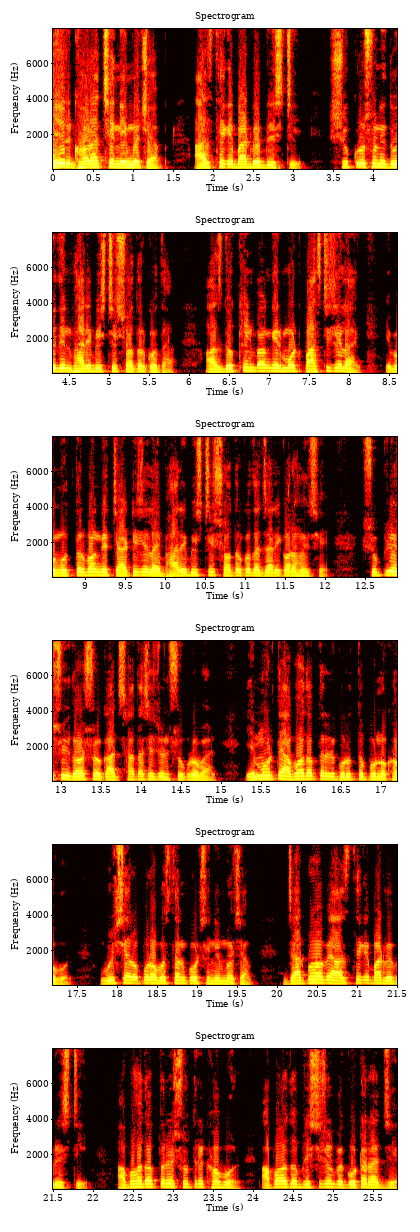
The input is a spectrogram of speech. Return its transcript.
ফের ঘরাচ্ছে নিম্নচাপ। আজ থেকে বাড়বে বৃষ্টি। শুক্র শনি দুই দিন ভারী বৃষ্টির সতর্কতা। আজ দক্ষিণবঙ্গের মোট পাঁচটি জেলায় এবং উত্তরবঙ্গের চারটি জেলায় ভারী বৃষ্টির সতর্কতা জারি করা হয়েছে। সুপ্রিয় সুই দর্শক, আজ সাতাশে জুন শুক্রবার। এ মুহূর্তে আবহাওয়া দপ্তরের গুরুত্বপূর্ণ খবর। উড়িষ্যার ওপর অবস্থান করছে নিম্নচাপ, যার প্রভাবে আজ থেকে বাড়বে বৃষ্টি। আবহাওয়া দপ্তরের সূত্রে খবর, আপাতত বৃষ্টি চলবে গোটা রাজ্যে।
